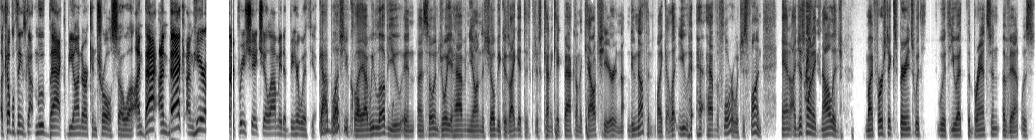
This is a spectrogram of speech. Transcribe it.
a couple things got moved back beyond our control. So uh, I'm back. I'm back. I'm here. I appreciate you allowing me to be here with you. God bless you, Clay. We love you, and I so enjoy you having you on the show because I get to just kind of kick back on the couch here and do nothing. Like I let you ha- have the floor, which is fun. And I just want to acknowledge my first experience with with you at the Branson event was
